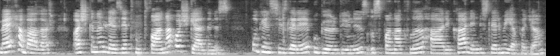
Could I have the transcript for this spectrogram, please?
Merhabalar, Aşkının Lezzet Mutfağı'na hoş geldiniz. Bugün sizlere bu gördüğünüz ıspanaklı harika lemislerimi yapacağım.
